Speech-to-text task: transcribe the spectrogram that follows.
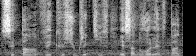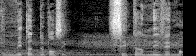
c'est pas un vécu subjectif et ça ne relève pas d'une méthode de pensée. C'est un événement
